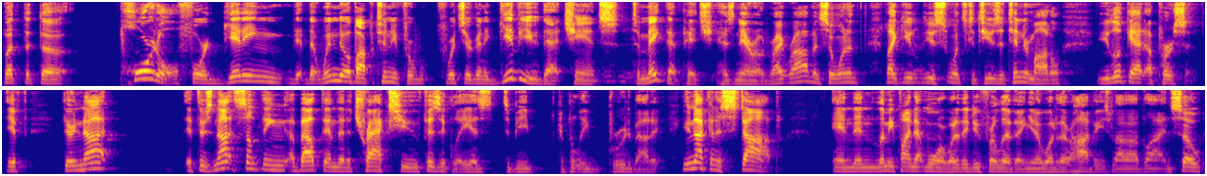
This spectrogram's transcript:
but that the portal for getting the, the window of opportunity for, for which they're going to give you that chance mm-hmm. to make that pitch has narrowed, right, Rob? And so one of like you, you once to use a Tinder model, you look at a person. If they're not, if there's not something about them that attracts you physically, as to be completely brute about it, you're not going to stop and then let me find out more. What do they do for a living? You know, what are their hobbies? Blah blah blah. And so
